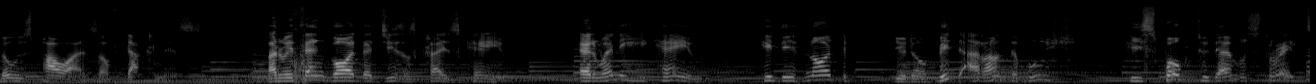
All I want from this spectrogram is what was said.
those powers of darkness. But we thank God that Jesus Christ came. And when he came, he did not, you know, beat around the bush. He spoke to them straight.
